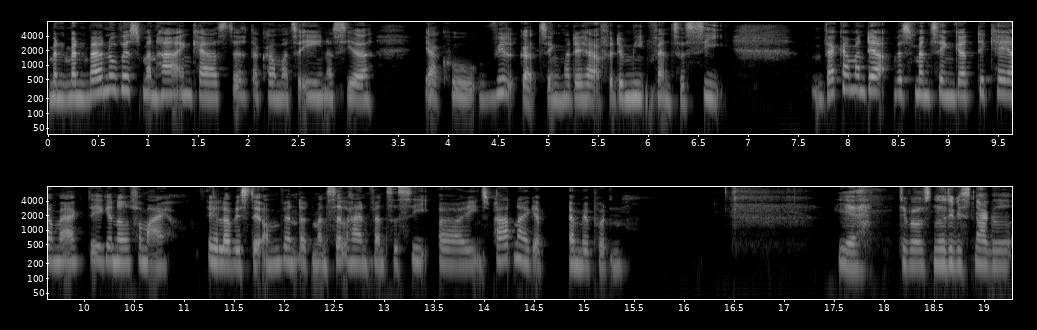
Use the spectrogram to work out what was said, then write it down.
men, men hvad nu, hvis man har en kæreste, der kommer til en og siger, jeg kunne vildt godt tænke mig det her, for det er min fantasi. Hvad gør man der, hvis man tænker, det kan jeg mærke, det ikke er noget for mig? Eller hvis det er omvendt, at man selv har en fantasi, og ens partner ikke er med på den? Ja, det var også noget af det, vi snakkede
